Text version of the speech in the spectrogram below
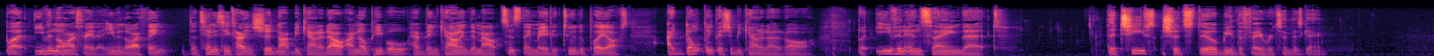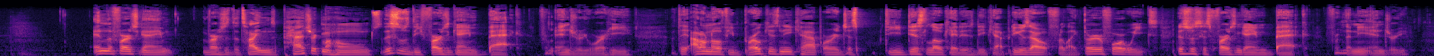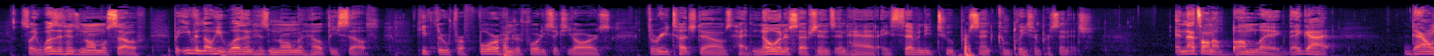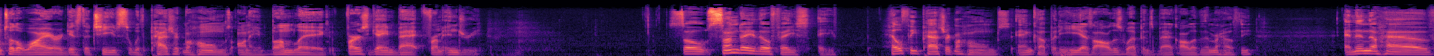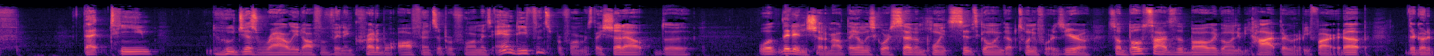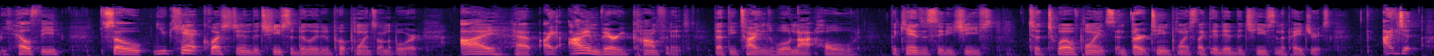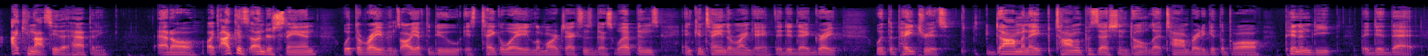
But even though I say that, even though I think the Tennessee Titans should not be counted out, I know people have been counting them out since they made it to the playoffs. I don't think they should be counted out at all. But even in saying that, the Chiefs should still be the favorites in this game. In the first game, versus the Titans, Patrick Mahomes, this was the first game back from injury where he, I, think, I don't know if he broke his kneecap or it just he dislocated his kneecap, but he was out for like three or four weeks. This was his first game back from the knee injury. So he wasn't his normal self. But even though he wasn't his normal healthy self, he threw for 446 yards, three touchdowns, had no interceptions, and had a 72% completion percentage. And that's on a bum leg. They got down to the wire against the Chiefs with Patrick Mahomes on a bum leg, first game back from injury. So Sunday they'll face a healthy Patrick Mahomes and company. He has all his weapons back, all of them are healthy. And then they'll have that team who just rallied off of an incredible offensive performance and defensive performance. They shut out the well, they didn't shut them out. They only scored seven points since going up 24 0. So both sides of the ball are going to be hot. They're going to be fired up. They're going to be healthy. So you can't question the Chiefs' ability to put points on the board. I have I, I am very confident that the Titans will not hold the Kansas City Chiefs to 12 points and 13 points like they did the Chiefs and the Patriots. I just I cannot see that happening at all. Like I could understand with the Ravens, all you have to do is take away Lamar Jackson's best weapons and contain the run game. They did that great. With the Patriots, dominate time of possession. Don't let Tom Brady get the ball, pin him deep. They did that.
